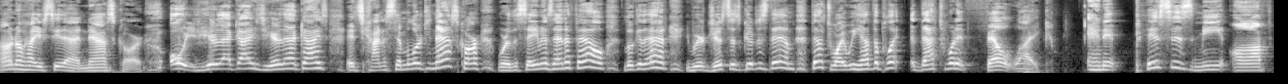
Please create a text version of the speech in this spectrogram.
I don't know how you see that in NASCAR. Oh, you hear that, guys? You hear that, guys? It's kind of similar to NASCAR. We're the same as NFL. Look at that. We're just as good as them. That's why we have the play. That's what it felt like. And it pisses me off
